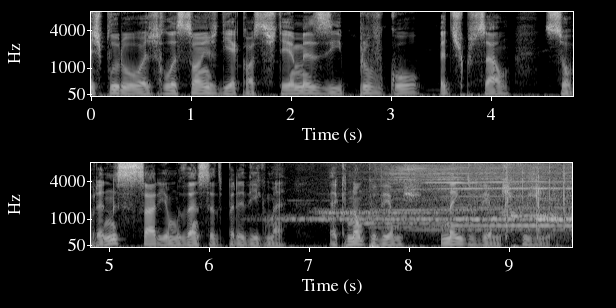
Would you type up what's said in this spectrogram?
explorou as relações de ecossistemas e provocou a discussão sobre a necessária mudança de paradigma a que não podemos nem devemos fugir.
